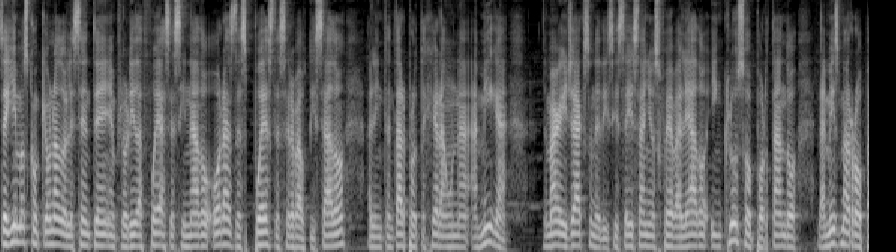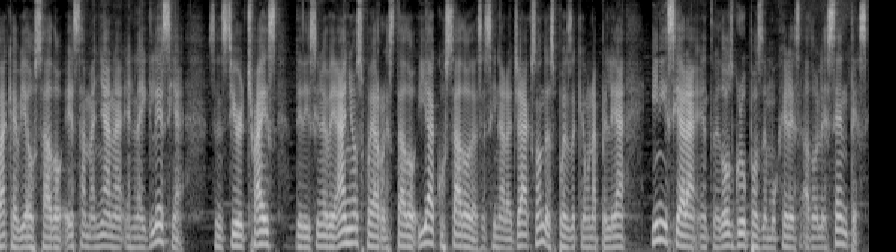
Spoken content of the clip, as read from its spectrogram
Seguimos con que un adolescente en Florida fue asesinado horas después de ser bautizado al intentar proteger a una amiga. Mary Jackson, de 16 años, fue baleado incluso portando la misma ropa que había usado esa mañana en la iglesia. Sincere Trice, de 19 años, fue arrestado y acusado de asesinar a Jackson después de que una pelea iniciara entre dos grupos de mujeres adolescentes.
